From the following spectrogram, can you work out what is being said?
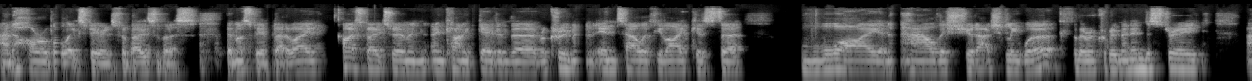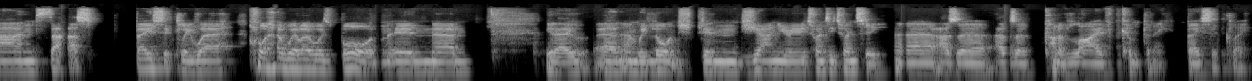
and horrible experience for both of us. There must be a better way. I spoke to him and, and kind of gave him the recruitment intel, if you like, as to why and how this should actually work for the recruitment industry. And that's basically where where Willo was born in um, you know and, and we launched in January 2020 uh, as a as a kind of live company basically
